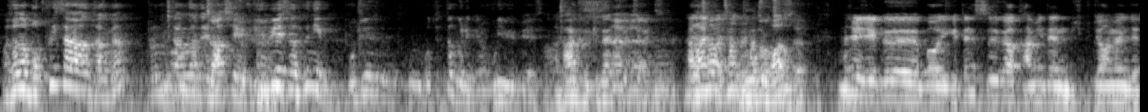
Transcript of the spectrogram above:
어, 저는 뭐 프리스타일 하는 장면 그런 장면들이 각자? 사실 뮤비에서 흔히 보진 못했던 그림이라 우리 뮤비에서. 아 그렇긴 해. 네, 그치, 네, 그치. 네. 근데 저, 전다 다들 좋았어요. 사실 이제 그 뭐 이게 댄스가 가미된 뮤직비디오 하면 이제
